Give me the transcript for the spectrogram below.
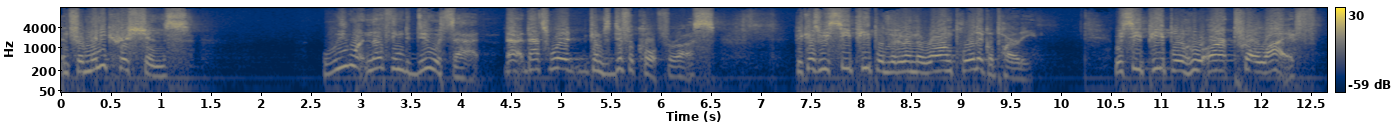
And for many Christians, we want nothing to do with that. that. That's where it becomes difficult for us. Because we see people that are in the wrong political party. We see people who aren't pro-life.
